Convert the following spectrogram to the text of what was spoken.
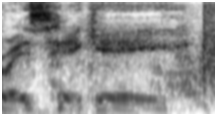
Chris Hickey.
